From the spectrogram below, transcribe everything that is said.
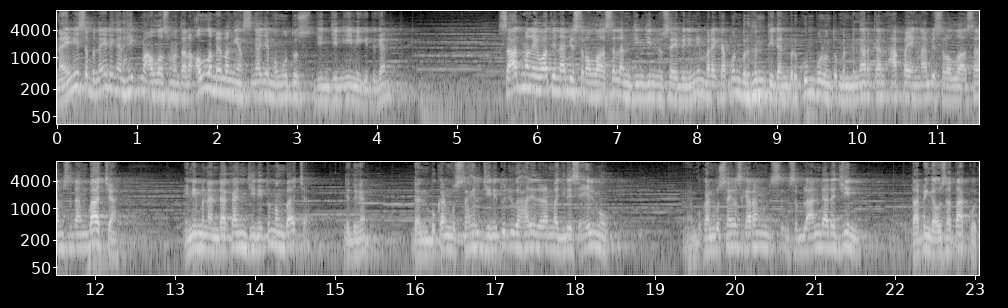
Nah ini sebenarnya dengan hikmah Allah SWT. Allah memang yang sengaja mengutus jin-jin ini gitu kan. Saat melewati Nabi SAW jin-jin Nusaibin ini mereka pun berhenti dan berkumpul untuk mendengarkan apa yang Nabi SAW sedang baca. Ini menandakan jin itu membaca gitu kan. Dan bukan mustahil jin itu juga hadir dalam majelis ilmu. Ya, bukan mustahil sekarang sebelah anda ada jin, tapi nggak usah takut.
